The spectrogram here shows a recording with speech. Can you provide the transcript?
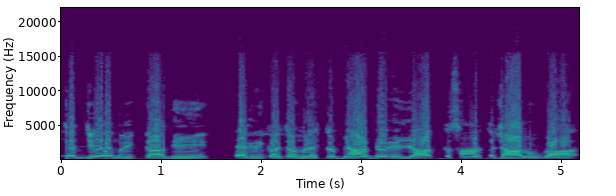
ਤੇ ਜੇ ਅਮਰੀਕਾ ਦੀ ਐਗਰੀਕਲਚਰ ਮਿਨਿਸਟਰ ਬਿਆਨ ਦੇ ਰਹੀ ਆ, ਕਿਸਾਨ ਖੁਸ਼ਹਾਲ ਹੋਊਗਾ,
